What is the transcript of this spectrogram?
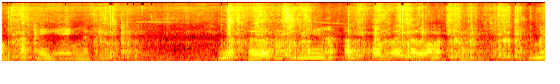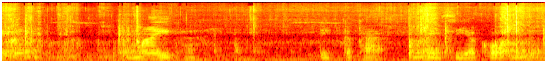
ต้องผัดให้แห้งนะคะอย่าเผลอนะคะเนี่ยต้องคนไว้ตลอดค่ะ ไม่งั้นไหม้ค่ะ ติดกระทะไม้เสียของเลย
